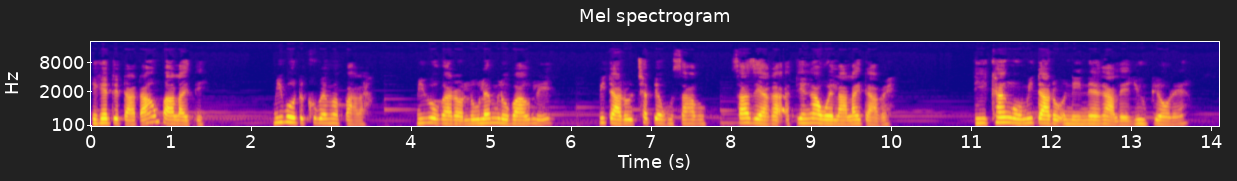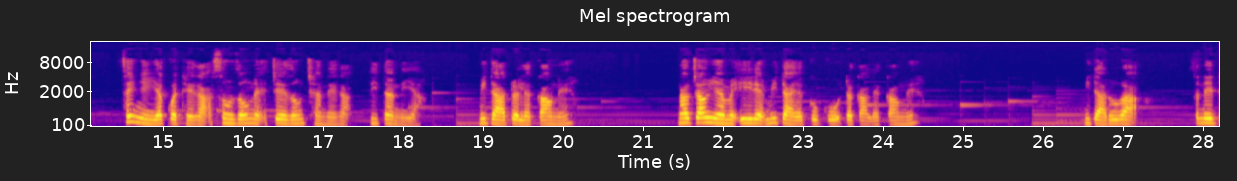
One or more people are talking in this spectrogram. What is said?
ရေခဲတစ်တာတောင်းပါလိုက်သည်မိဖို့တစ်ခုပဲမပါတာမိဖို့ကတော့လိုလဲမလိုပါဘူးလေ မိတာတို့ချက်ပြုတ်မစားဘူးစားစရာကအပြင်ကဝယ်လာလိုက်တာပဲဒီခန်းကိုမိတာတို့အနေနဲ့ကလည်းယူပြောတယ်စိတ်ငြိမ်ရက်ွက်ထဲကအစွန်ဆုံးနဲ့အကျယ်ဆုံးခြံထဲကတီးတန့်နေရမိတာအတွက်လည်းကောင်းတယ်နောက်ကျောင်းရံမအေးတဲ့မိတာရဲ့ကိုကိုအတွက်ကလည်းကောင်းတယ်မိတာတို့ကစနေတ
